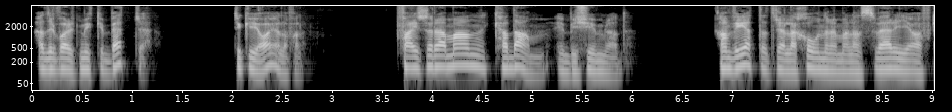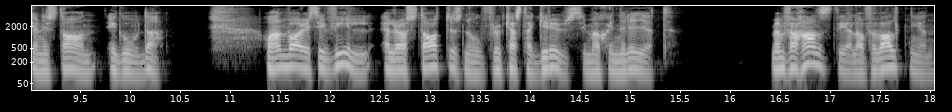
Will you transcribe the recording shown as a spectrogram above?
hade det varit mycket bättre. Tycker jag i alla fall. Faiz Rahman Kadam är bekymrad. Han vet att relationerna mellan Sverige och Afghanistan är goda. Och han vare sig vill eller har status nog för att kasta grus i maskineriet. Men för hans del av förvaltningen,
